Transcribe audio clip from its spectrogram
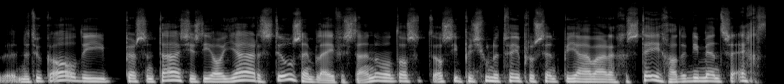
natuurlijk al die percentages die al jaren stil zijn blijven staan. Want als, het, als die pensioenen 2% per jaar waren gestegen, hadden die mensen echt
